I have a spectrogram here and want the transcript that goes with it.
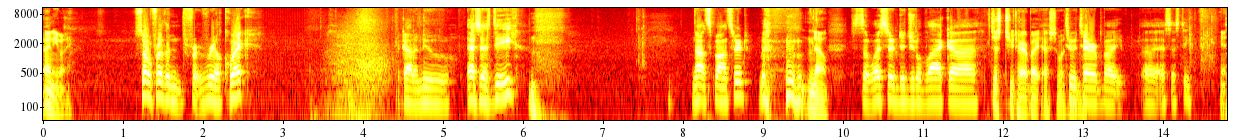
Anyway, so for the for real quick, I got a new SSD. Not sponsored. no, it's a Western Digital Black uh, just two terabyte SSD. two terabyte uh, SSD. Yeah.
